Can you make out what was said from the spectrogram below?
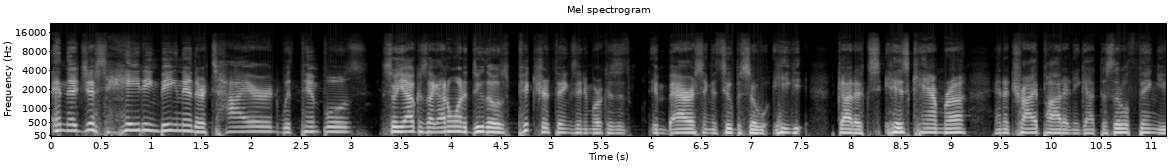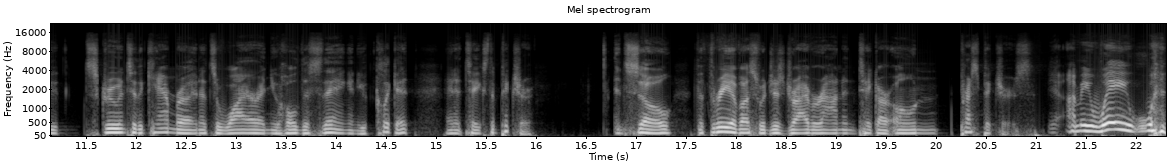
and they're just hating being there. They're tired with pimples. So Yauka's like, I don't want to do those picture things anymore because it's embarrassing and stupid. So he got a, his camera and a tripod, and he got this little thing you screw into the camera, and it's a wire, and you hold this thing, and you click it, and it takes the picture. And so the three of us would just drive around and take our own press pictures. yeah, I mean, way, way,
